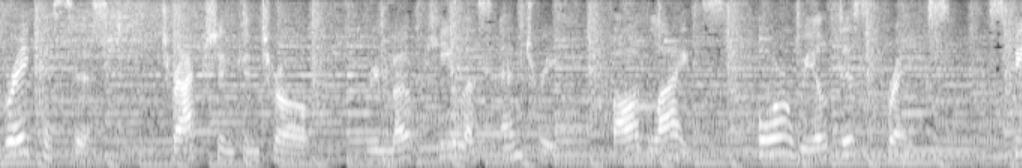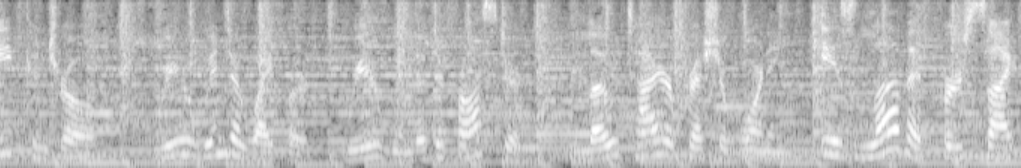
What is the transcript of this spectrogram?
brake assist, traction control, remote keyless entry, fog lights, four-wheel disc brakes, speed control, rear window wiper, rear window defroster, low tire pressure warning. Is love at first sight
